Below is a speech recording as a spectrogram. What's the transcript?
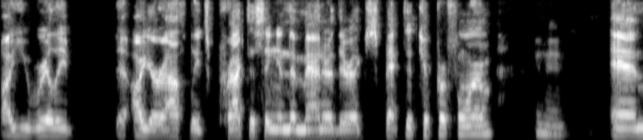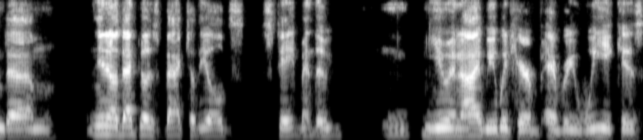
are you really are your athletes practicing in the manner they're expected to perform, mm-hmm. and um, you know that goes back to the old statement that you and I we would hear every week is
